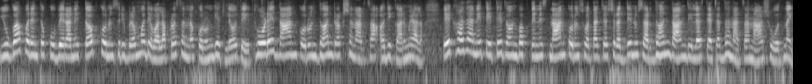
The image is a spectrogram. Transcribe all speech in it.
युगापर्यंत कुबेराने तप करून श्री ब्रह्मदेवाला प्रसन्न करून घेतले होते. थोडे दान करून धन रक्षणाचा अधिकार मिळाला. एखाद्याने तेथे जाऊन भक्तीने स्नान करून स्वतःच्या श्रद्धेनुसार धन दान दिल्यास त्याच्या धनाचा नाश होत नाही.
